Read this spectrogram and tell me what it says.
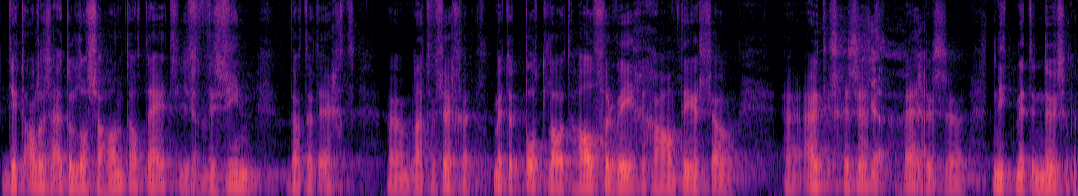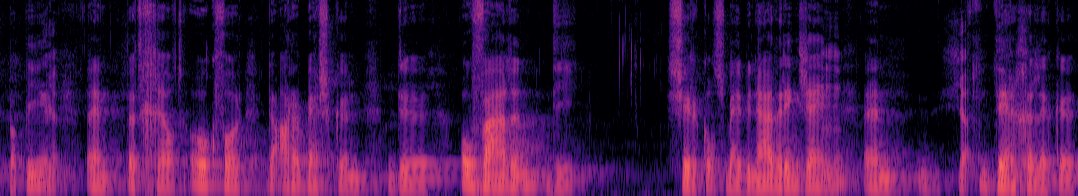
Dit alles uit de losse hand altijd. Dus we zien dat het echt, um, laten we zeggen, met het potlood halverwege gehanteerd zo uh, uit is gezet. Ja, hè? Ja. Dus uh, niet met de neus op het papier. Ja. En dat geldt ook voor de arabesken, de ovalen, die cirkels bij benadering zijn mm -hmm. en dergelijke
